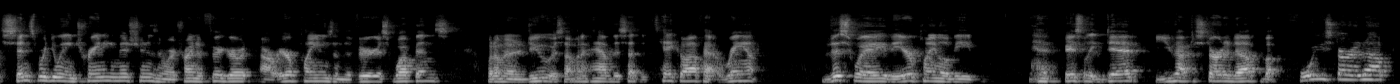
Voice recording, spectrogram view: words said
Since we're doing training missions and we're trying to figure out our airplanes and the various weapons, what I'm going to do is I'm going to have this set to take off at ramp. This way, the airplane will be basically dead. You have to start it up, but before you start it up,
